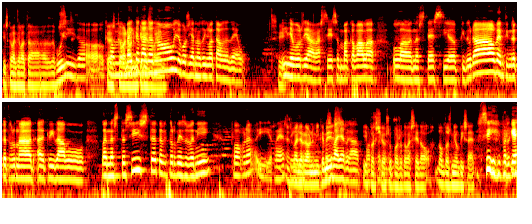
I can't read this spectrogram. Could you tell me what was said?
fins que va dilatar de 8. Sí, de, que quan que va anar vaig quedar de més lent. 9, llavors ja no dilatava de 10. Sí. I llavors ja va ser, se'm va acabar la- l'anestèsia epidural, vam tindre que tornar a cridar l'anestesista que tornés a venir, pobre, i res. Es va allargar una mica es més va allargar i per això més. suposo que va ser del, del 2017. Sí, perquè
